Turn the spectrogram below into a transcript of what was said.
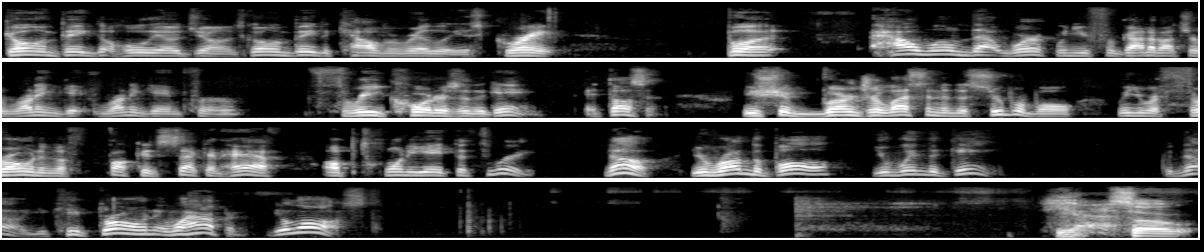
going big to Julio Jones, going big to Calvin Ridley is great, but how well did that work when you forgot about your running running game for three quarters of the game? It doesn't. You should learn your lesson in the Super Bowl when you were thrown in the fucking second half up twenty eight to three. No, you run the ball, you win the game. But no, you keep throwing, and what happened? You lost. yeah. So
